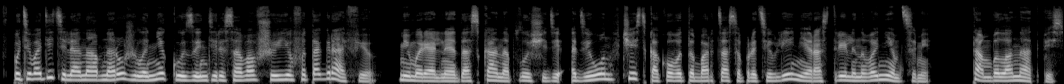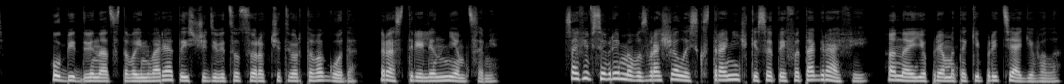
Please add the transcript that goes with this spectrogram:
В путеводителе она обнаружила некую заинтересовавшую ее фотографию, мемориальная доска на площади Одеон в честь какого-то борца сопротивления, расстрелянного немцами. Там была надпись «Убит 12 января 1944 года, расстрелян немцами». Софи все время возвращалась к страничке с этой фотографией. Она ее прямо-таки притягивала.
